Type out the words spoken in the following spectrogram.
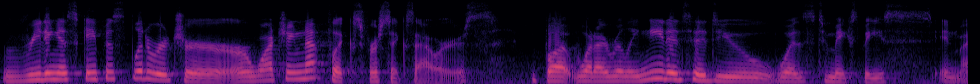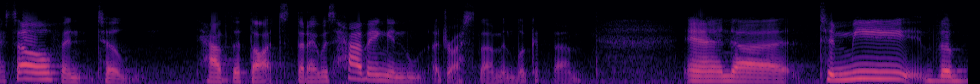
reading escapist literature, or watching Netflix for six hours. But what I really needed to do was to make space in myself and to have the thoughts that I was having and address them and look at them. And uh, to me, the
